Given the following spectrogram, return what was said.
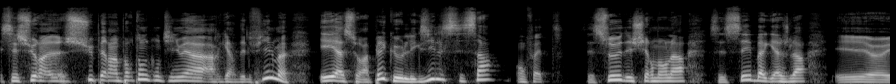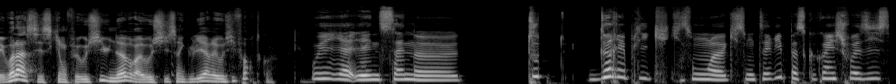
C'est sur- euh, super important de continuer à, à regarder le film et à se rappeler que l'exil, c'est ça, en fait. C'est ce déchirement-là, c'est ces bagages-là. Et, euh, et voilà, c'est ce qui en fait aussi une œuvre aussi singulière et aussi forte, quoi. Oui, il y, a- il y a une scène, euh, toutes deux répliques qui sont euh, qui sont terribles parce que quand ils choisissent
